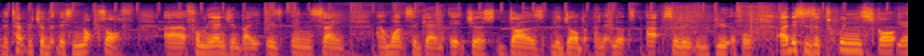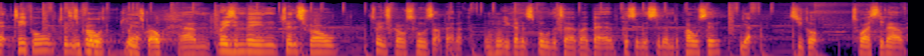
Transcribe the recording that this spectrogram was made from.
The temperature that this knocks off uh, from the engine bay is insane. And once again, it just does the job and it looks absolutely beautiful. Uh, this is a twin scroll. Yeah, T4, twin T4, scroll. twin yeah. scroll. Um, reason being, twin scroll, twin scroll spools up better. Mm-hmm. You're going to spool the turbo better because of the cylinder pulsing. Yep. So you've got twice the amount of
